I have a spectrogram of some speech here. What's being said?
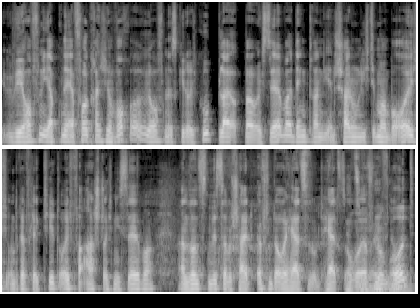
wir hoffen, ihr habt eine erfolgreiche Woche. Wir hoffen, es geht euch gut. Bleibt bei euch selber. Denkt dran, die Entscheidung liegt immer bei euch und reflektiert euch, verarscht euch nicht selber. Ansonsten wisst ihr Bescheid, öffnet eure Herzen und Herz eure Öffnung und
